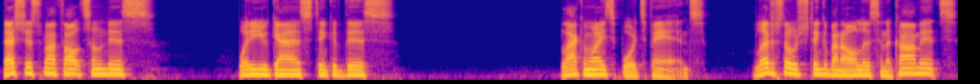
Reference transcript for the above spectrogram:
That's just my thoughts on this. What do you guys think of this? Black and white sports fans, let us know what you think about all this in the comments.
